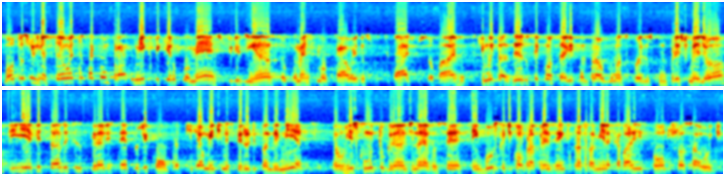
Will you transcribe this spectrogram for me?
Uma outra sugestão é tentar comprar do micro pequeno comércio, de vizinhança, o comércio local aí da sua cidade, do seu bairro, que muitas vezes você consegue comprar algumas coisas com um preço melhor e evitando esses grandes centros de compra, que realmente nesse período de pandemia é um risco muito grande, né? Você, em busca de comprar presente para a família, acabar expondo sua saúde.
